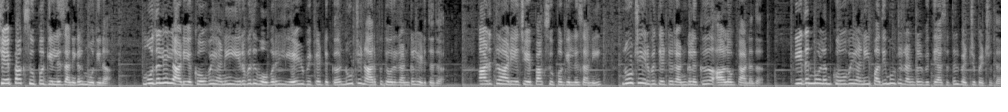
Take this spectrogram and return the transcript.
Chepauk super Gillies அணிகள் மோதின. முதலில் ஆடிய கோவை அணி இருபது ஓவரில் ஏழு விக்கெட்டுக்கு நூற்றி நாற்பத்தோரு ரன்கள் எடுத்தது. அடுத்து ஆடிய சேப்பாக் சூப்பர் கில்லிஸ் அணி நூற்றி இருபத்தி எட்டு ரன்களுக்கு ஆல் அவுட் ஆனது. இதன் மூலம் கோவை அணி பதிமூன்று ரன்கள் வித்தியாசத்தில் வெற்றி பெற்றது.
